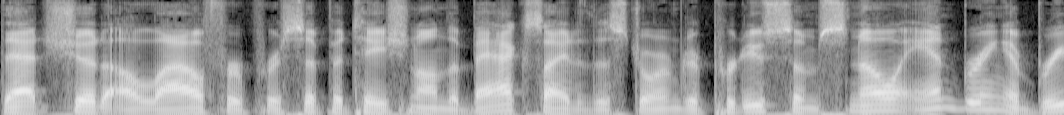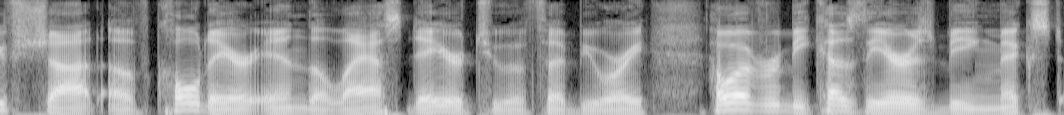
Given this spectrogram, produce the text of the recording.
that should allow for precipitation on the backside of the storm to produce some snow and bring a brief shot of cold air in the last day or two of February. However, because the air is being mixed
